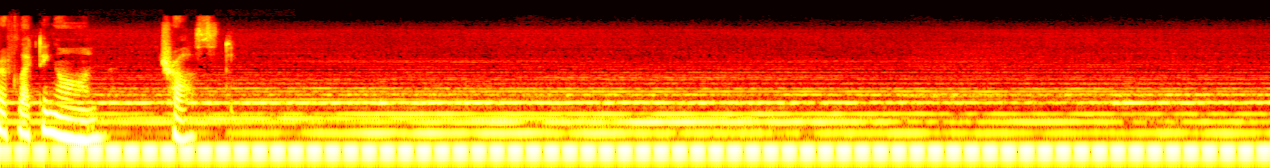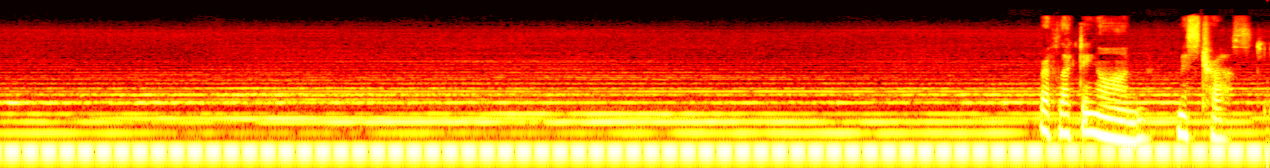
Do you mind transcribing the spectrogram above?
reflecting on trust. reflecting on mistrust.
